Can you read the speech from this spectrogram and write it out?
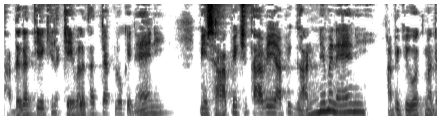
තද ගතිය කියලා කේවල තත්ත්වයක් ලෝකේ නෑනේ. මේ සාපේක්ෂතාවයේ අපි ගන්නෙම නෑනේ. අපි කිව්වොත් මට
